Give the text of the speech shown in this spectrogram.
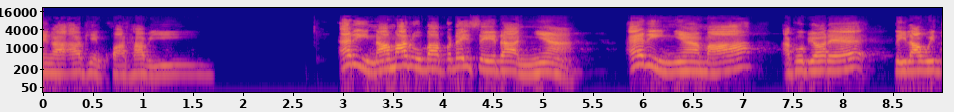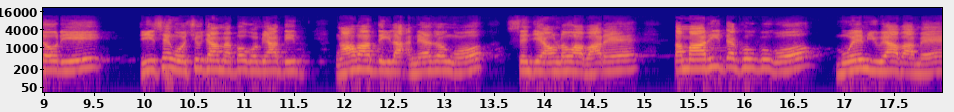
ည်ငါအဖြစ်ခွာထားပြီအဲ့ဒီနာမရူပပဋိစေဒဉာဏ်အဲ့ဒီဉာဏ်မှာအခုပြောတဲ့သီလဝိတ္တုဒီဒီဆင့်ကိုရှုကြမဲ့ပုံကောင်များဒီ၅ပါးသီလအ ਨੇ ဆုံးကိုစင်ကြအောင်လုပ်ရပါတယ်တမာတိတစ်ခုခုကိုမွေးမြူရပါမယ်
